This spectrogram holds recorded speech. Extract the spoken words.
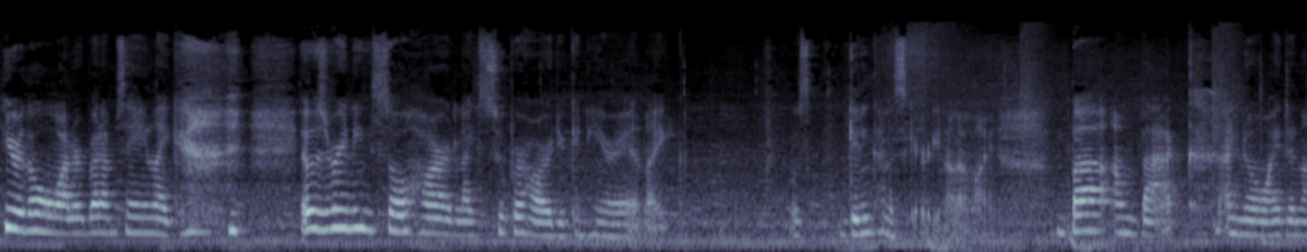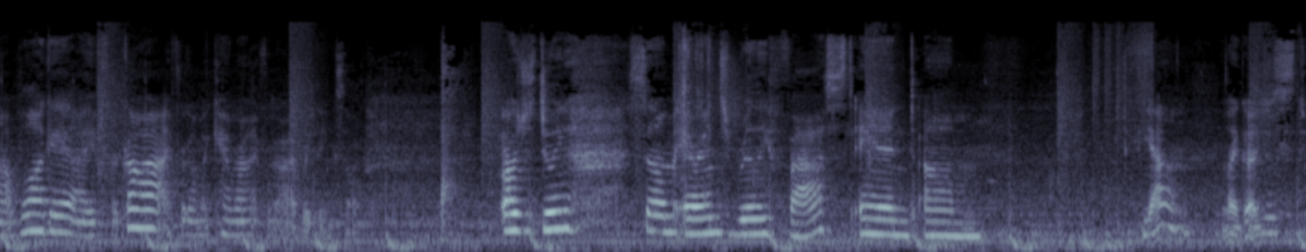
hear the whole water but i'm saying like it was raining so hard like super hard. You can hear it like was getting kind of scary not gonna lie. But i'm back. I know i did not vlog it. I forgot. I forgot my camera. I forgot everything so. I was just doing some errands really fast and um yeah like i just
